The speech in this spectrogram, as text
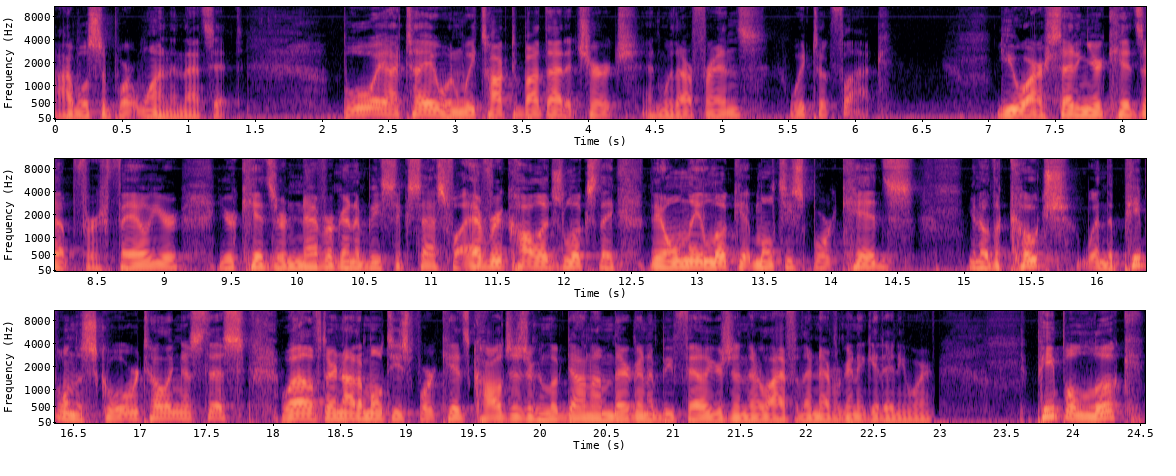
I will support one, and that's it. Boy, I tell you, when we talked about that at church and with our friends, we took flack. You are setting your kids up for failure. Your kids are never going to be successful. Every college looks, they, they only look at multi sport kids. You know, the coach and the people in the school were telling us this. Well, if they're not a multi sport kids, colleges are going to look down on them. They're going to be failures in their life and they're never going to get anywhere. People look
